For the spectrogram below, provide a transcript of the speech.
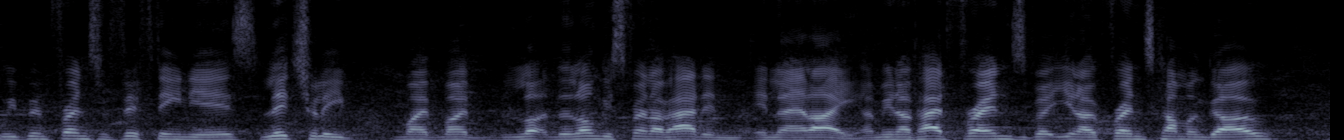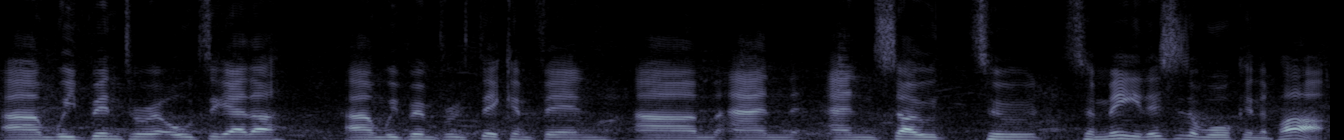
we've been friends for 15 years. Literally, my, my lo- the longest friend I've had in, in LA. I mean, I've had friends, but you know, friends come and go. Um, we've been through it all together. Um, we've been through thick and thin. Um, and and so to to me, this is a walk in the park.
